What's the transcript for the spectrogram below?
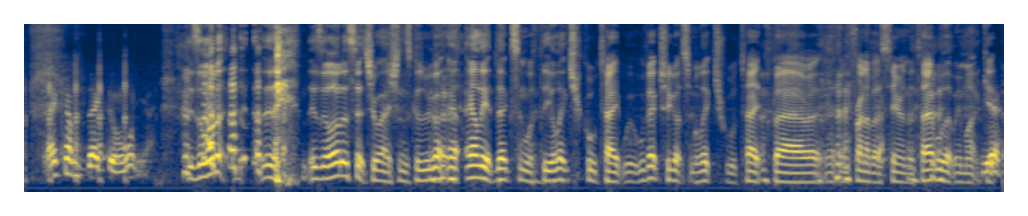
that comes back to haunt you. There's a lot of there's a lot of situations because we've got Elliot Dixon with the electrical tape. We- We've actually got some electrical tape uh, in front of us here on the table that we might get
